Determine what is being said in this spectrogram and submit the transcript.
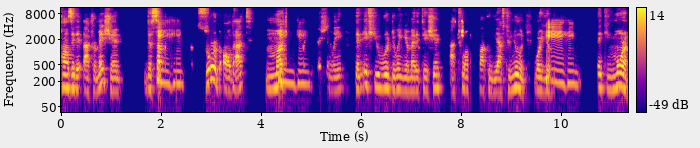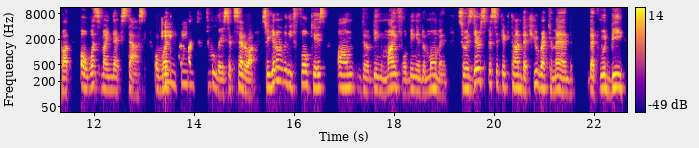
positive affirmation the subconscious hmm absorb all that much more hmm efficiently than if you were doing your meditation at 12 o'clock in the afternoon where you're hmm thinking more about oh what's my next task? Or what hmm to-do list etc so you're not really focused on the being mindful being in the moment. So is there a specific time that you recommend that would be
